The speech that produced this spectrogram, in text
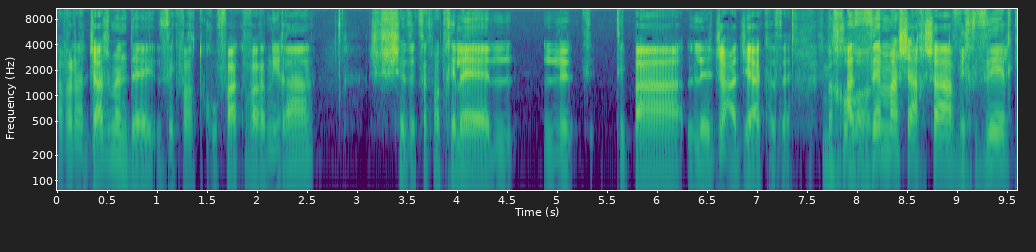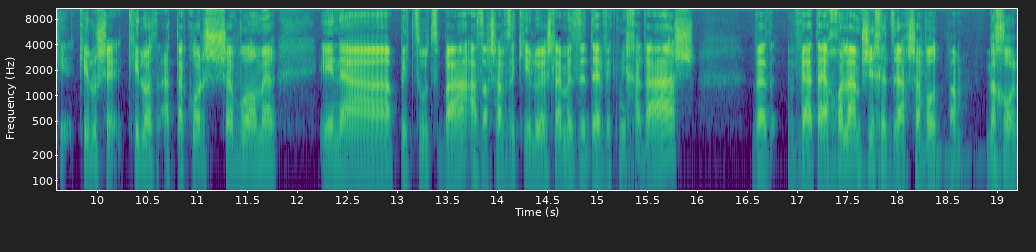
אבל ה-Judgment Day זה כבר תקופה, כבר נראה שזה קצת מתחיל. טיפה לג'עג'ע כזה. נכון. אז זה מה שעכשיו החזיר, כאילו, ש... כאילו אתה כל שבוע אומר, הנה הפיצוץ בא, אז עכשיו זה כאילו יש להם איזה דבק מחדש, ואת... ואתה יכול להמשיך את זה עכשיו עוד פעם. נכון,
